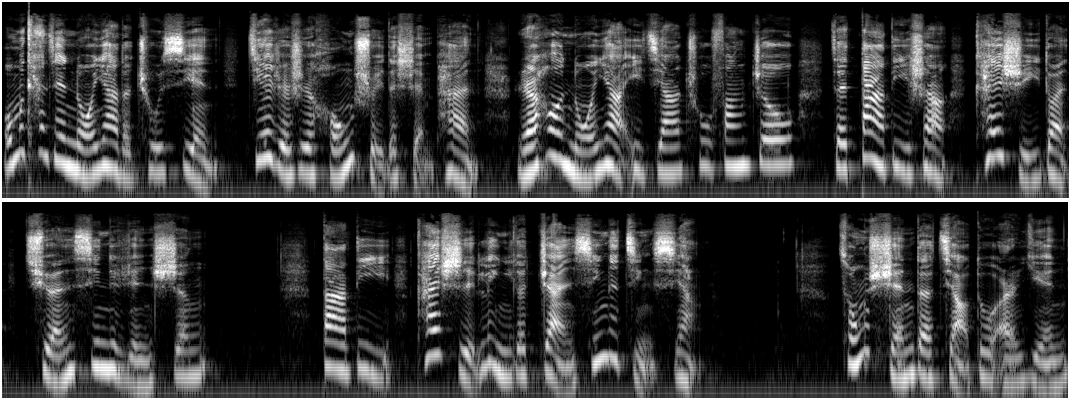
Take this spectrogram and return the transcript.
我们看见挪亚的出现，接着是洪水的审判，然后挪亚一家出方舟，在大地上开始一段全新的人生。大地开始另一个崭新的景象。从神的角度而言，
